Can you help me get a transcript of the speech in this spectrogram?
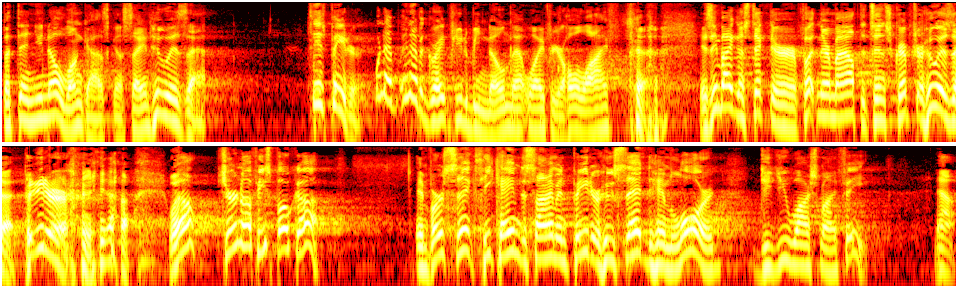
But then you know one guy's going to say, and who is that? See, it's Peter. Wouldn't that, wouldn't that be great for you to be known that way for your whole life? is anybody going to stick their foot in their mouth that's in Scripture? Who is that? Peter. yeah. Well, sure enough, he spoke up. In verse 6, he came to Simon Peter, who said to him, Lord, do you wash my feet? Now,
